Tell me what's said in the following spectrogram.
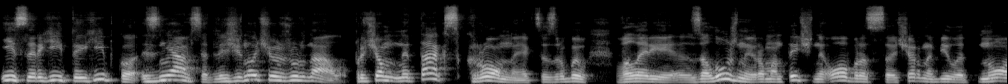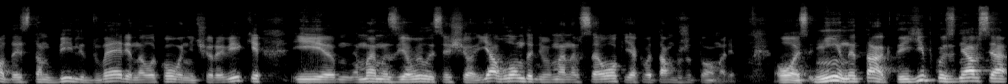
І Сергій Тигіпко знявся для жіночого журналу. Причому не так скромно, як це зробив Валерій Залужний, романтичний образ, чорно-біле дно, десь там білі двері, налаковані черевіки, і меми з'явилися, що я в Лондоні, в мене все ок, як ви там в Житомирі. Ось ні, не так. Тигіпко знявся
